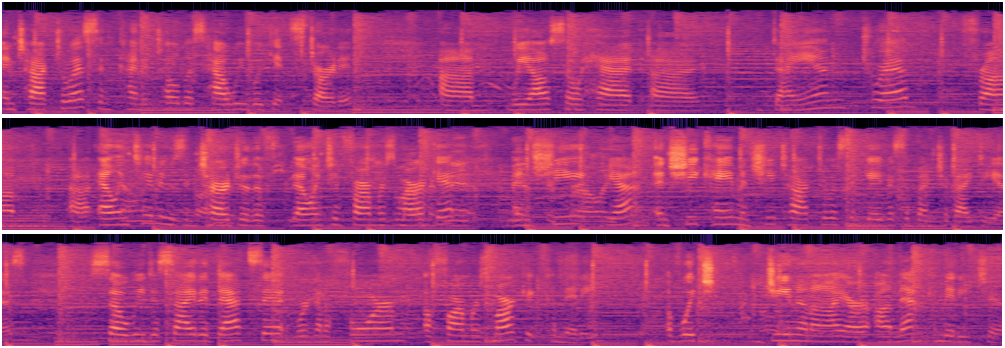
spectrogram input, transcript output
and talked to us and kind of told us how we would get started. Um, we also had uh, Diane Treb from uh, Ellington, who's in charge of the Ellington Farmers Market, and she, yeah, and she came and she talked to us and gave us a bunch of ideas. So we decided that's it. We're going to form a farmers market committee, of which Jean and I are on that committee too.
